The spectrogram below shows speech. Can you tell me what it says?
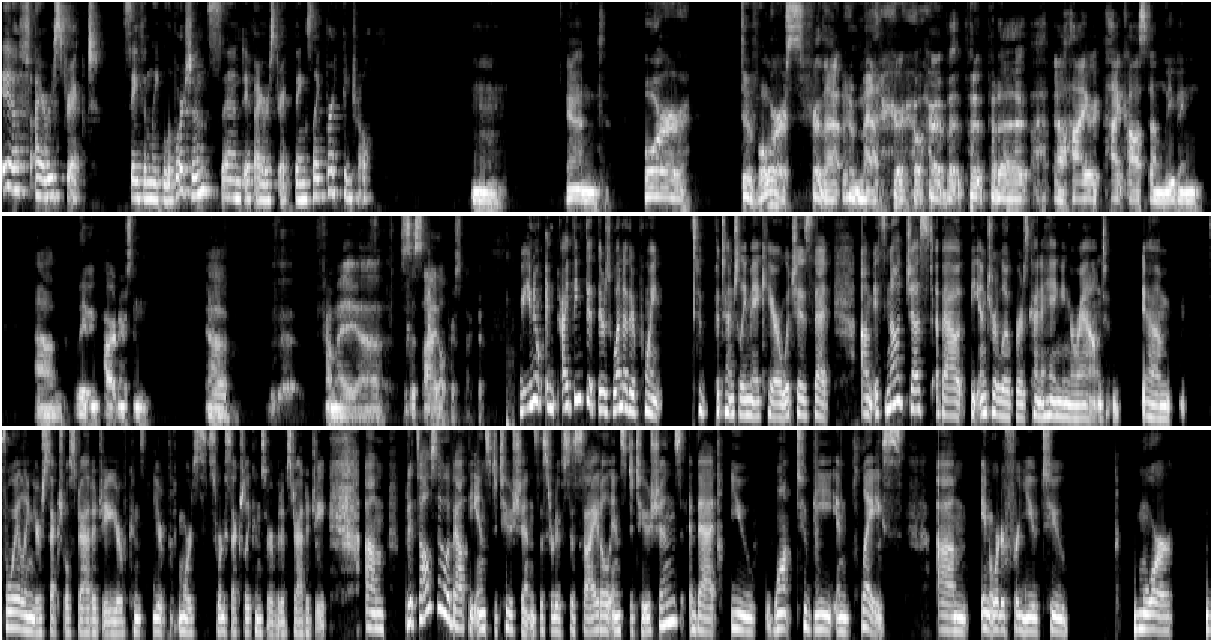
if I restrict safe and legal abortions and if I restrict things like birth control. Mm. And, or divorce for that matter, or but put, put a, a high, high cost on leaving, um, leaving partners and, uh, from a uh, societal perspective. You know, and I think that there's one other point to potentially make here, which is that um, it's not just about the interlopers kind of hanging around um, foiling your sexual strategy, your your more sort of sexually conservative strategy. Um, but it's also about the institutions, the sort of societal institutions that you want to be in place um, in order for you to more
